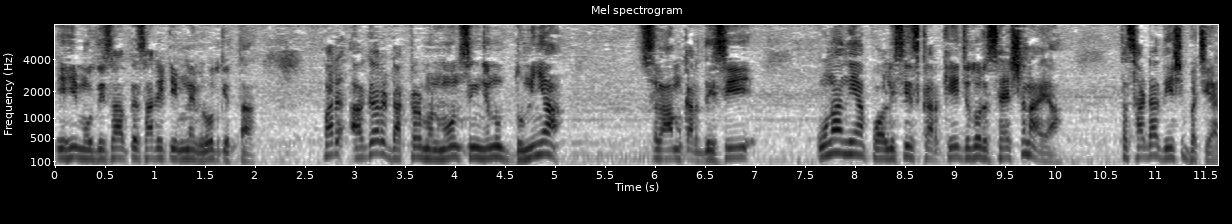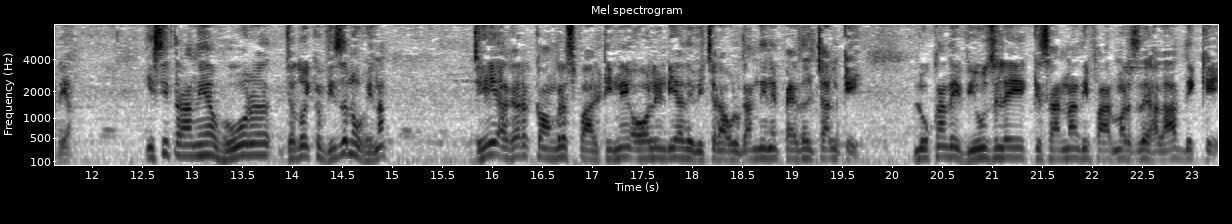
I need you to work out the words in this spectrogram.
ਇਹੀ ਮੋਦੀ ਸਾਹਿਬ ਤੇ ਸਾਰੀ ਟੀਮ ਨੇ ਵਿਰੋਧ ਕੀਤਾ। ਪਰ ਅਗਰ ਡਾਕਟਰ ਮਨਮੋਹਨ ਸਿੰਘ ਜੀ ਨੂੰ ਦੁਨੀਆ ਸਲਾਮ ਕਰਦੀ ਸੀ, ਉਹਨਾਂ ਦੀਆਂ ਪਾਲਿਸੀਜ਼ ਕਰਕੇ ਜਦੋਂ ਰਿਸੈਸ਼ਨ ਆਇਆ, ਤਾਂ ਸਾਡਾ ਦੇਸ਼ ਬਚਿਆ ਰਿਹਾ। ਇਸੇ ਤਰ੍ਹਾਂ ਦੀਆਂ ਹੋਰ ਜਦੋਂ ਇੱਕ ਵਿਜ਼ਨ ਹੋਵੇ ਨਾ, ਜੇ ਅਗਰ ਕਾਂਗਰਸ ਪਾਰਟੀ ਨੇ 올 ਇੰਡੀਆ ਦੇ ਵਿੱਚ ਰਾਹੁਲ ਗਾਂਧੀ ਨੇ ਪੈਦਲ ਚੱਲ ਕੇ ਲੋਕਾਂ ਦੇ ਵਿਊਜ਼ ਲਏ, ਕਿਸਾਨਾਂ ਦੀ ਫਾਰਮਰਸ ਦੇ ਹਾਲਾਤ ਦੇਖੇ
